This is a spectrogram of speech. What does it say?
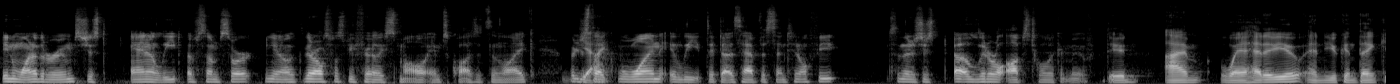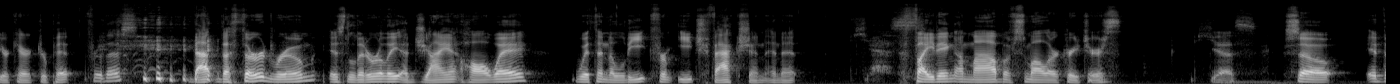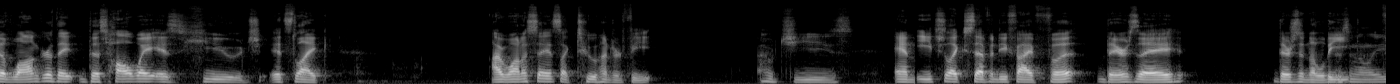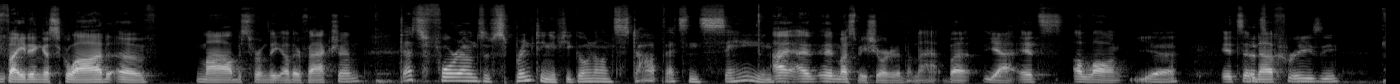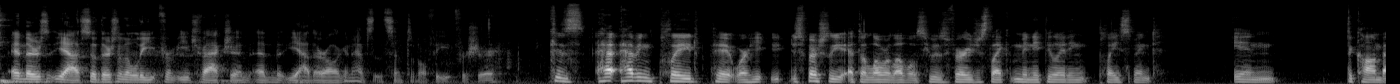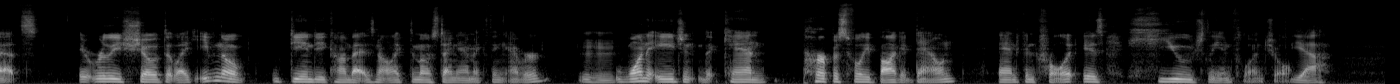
in one of the rooms just an elite of some sort. You know, they're all supposed to be fairly small, imps closets and the like, but just yeah. like one elite that does have the sentinel feat. So there's just a literal obstacle that can move. Dude, I'm way ahead of you, and you can thank your character Pip for this. that the third room is literally a giant hallway with an elite from each faction in it, Yes. fighting a mob of smaller creatures. Yes. So it, the longer they this hallway is huge. It's like I want to say it's like 200 feet, Oh jeez. and each like 75 foot there's a there's an elite, an elite. fighting a squad of mobs from the other faction. That's four rounds of sprinting if you go non-stop. That's insane. I, I it must be shorter than that, but yeah, it's a long. yeah. It's That's enough, crazy. and there's yeah, so there's an elite from each faction, and yeah, they're all gonna have the sentinel feat for sure. Because ha- having played Pit, where he, especially at the lower levels, he was very just like manipulating placement in the combats. It really showed that like even though D and D combat is not like the most dynamic thing ever, Mm-hmm. one agent that can purposefully bog it down and control it is hugely influential. Yeah,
